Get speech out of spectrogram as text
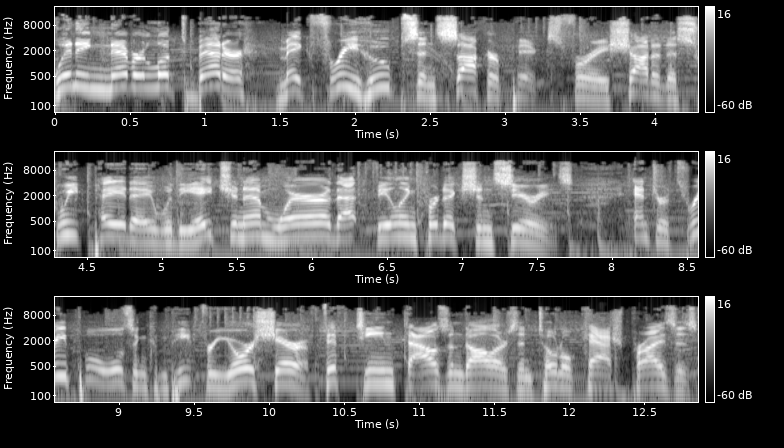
Winning never looked better. Make free hoops and soccer picks for a shot at a sweet payday with the H&M Wear That Feeling Prediction Series. Enter three pools and compete for your share of $15,000 in total cash prizes.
